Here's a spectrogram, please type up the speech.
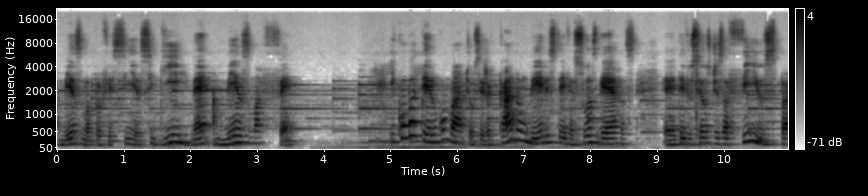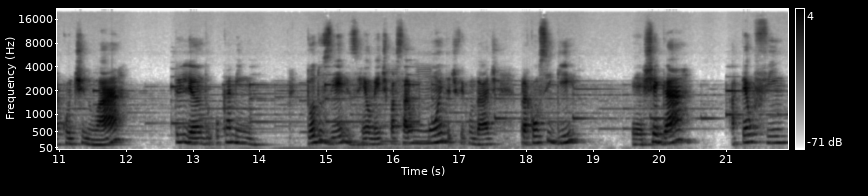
a mesma profecia, seguir né, a mesma fé e combater o combate, ou seja, cada um deles teve as suas guerras, é, teve os seus desafios para continuar trilhando o caminho. Todos eles realmente passaram muita dificuldade para conseguir é, chegar até o fim,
